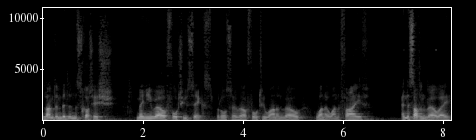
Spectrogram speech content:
London Midland Scottish, mainly Rail 426, but also Rail 421 and Rail 1015 and the Southern Railway,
